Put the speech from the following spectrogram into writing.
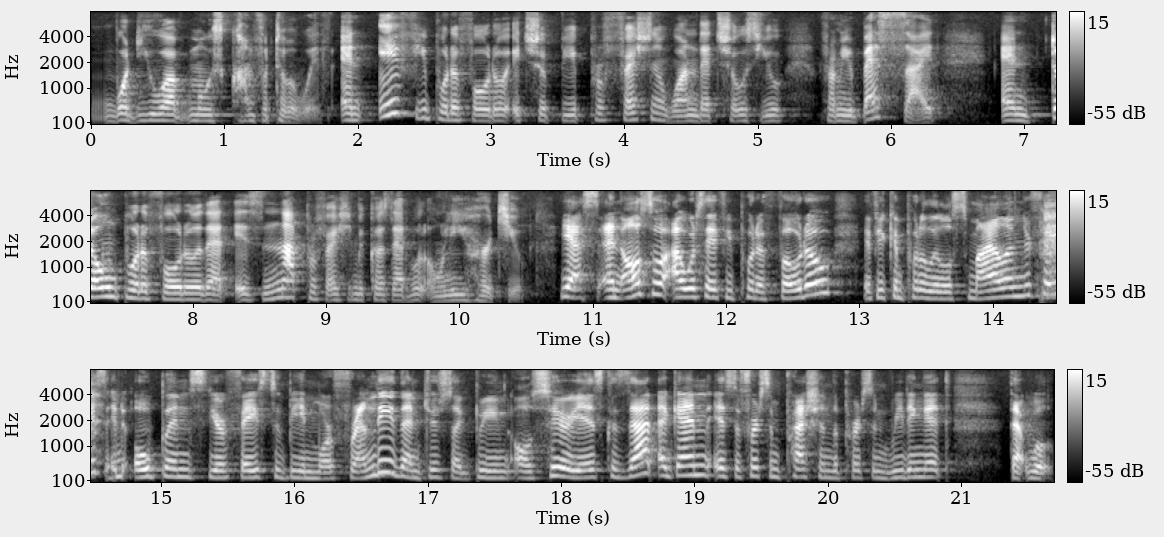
what you are most comfortable with. And if you put a photo, it should be a professional one that shows you from your best side and don't put a photo that is not professional because that will only hurt you. Yes, and also I would say if you put a photo, if you can put a little smile on your face, it opens your face to being more friendly than just like being all serious because that again is the first impression the person reading it that will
